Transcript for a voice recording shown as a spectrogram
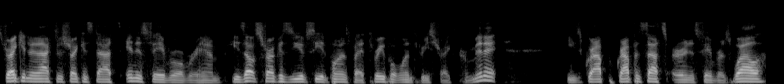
Striking and active striking stats in his favor over him. He's outstruck his UFC opponents by 3.13 strikes per minute. He's grapp- grappling stats are in his favor as well.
